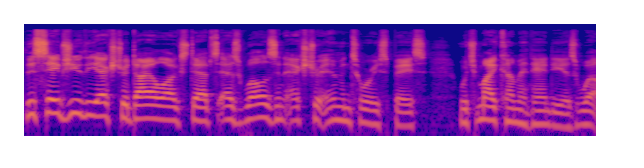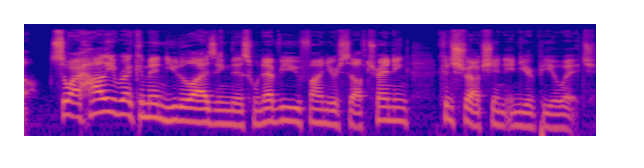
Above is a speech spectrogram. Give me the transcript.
This saves you the extra dialogue steps as well as an extra inventory space, which might come in handy as well. So I highly recommend utilizing this whenever you find yourself training construction in your POH.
